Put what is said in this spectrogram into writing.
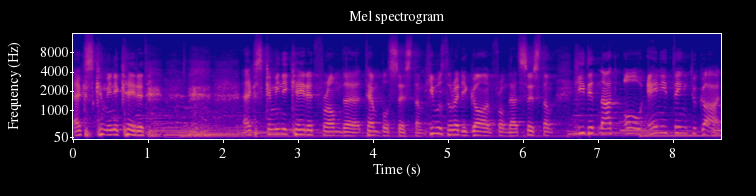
excommunicated. excommunicated from the temple system. He was already gone from that system. He did not owe anything to God.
